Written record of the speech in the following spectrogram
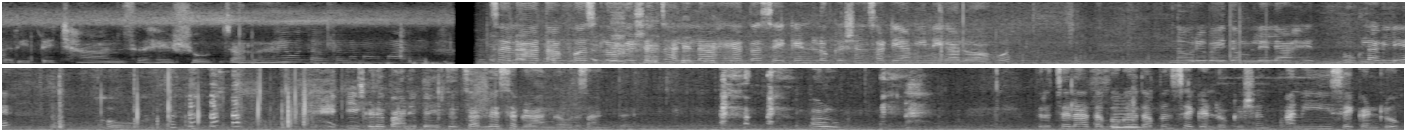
तर इथे छानसं हे शूट चालू आहे. चला आता फर्स्ट लोकेशन झालेलं आहे. आता सेकंड लोकेशनसाठी आम्ही निघालो आहोत. नवरीबाई दमलेल्या आहेत. भूक लागली आहे? हो. इकडे पाणी प्यायचं चाललंय सगळं अंगावर सांगतंय हळू. तर चला आता बघूयात आपण सेकंड लोकेशन आणि सेकंड लुक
